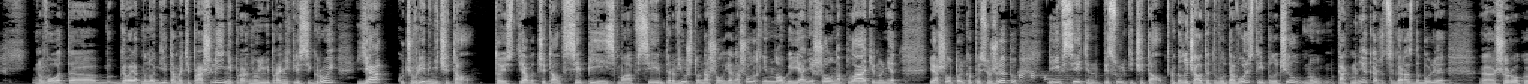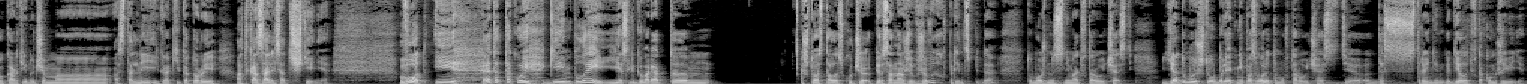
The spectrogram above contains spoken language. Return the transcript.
Вот, э, говорят, многие там эти прошли, не, про, ну, не прониклись игрой. Я кучу времени читал. То есть я вот читал все письма, все интервью, что нашел. Я нашел их немного. Я не шел на платину, нет. Я шел только по сюжету и все эти писульки читал. Получал от этого удовольствие и получил, ну, как мне кажется, гораздо более э, широкую картину, чем э, остальные игроки, которые отказались от чтения. Вот, и этот такой геймплей, если говорят, э, что осталась куча персонажей в живых, в принципе, да, то можно снимать вторую часть. Я думаю, что, блядь, не позволят ему вторую часть э, Death Stranding делать в таком же виде.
